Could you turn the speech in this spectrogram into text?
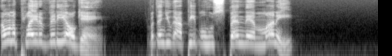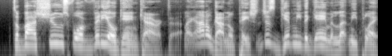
I want to play the video game. But then you got people who spend their money to buy shoes for a video game character. Like, I don't got no patience. Just give me the game and let me play.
